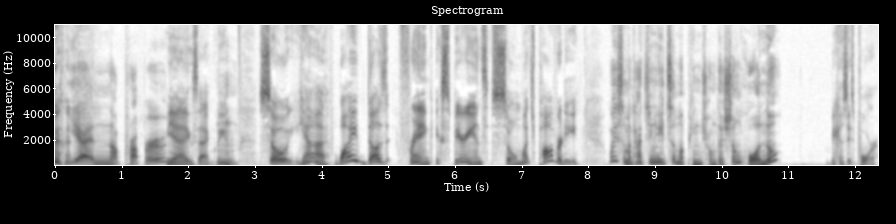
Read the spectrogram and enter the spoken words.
yeah, and not proper. Yeah, exactly. So, yeah, why does Frank experience so much poverty? 为什么他经历这么贫穷的生活呢？ Because he's poor.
